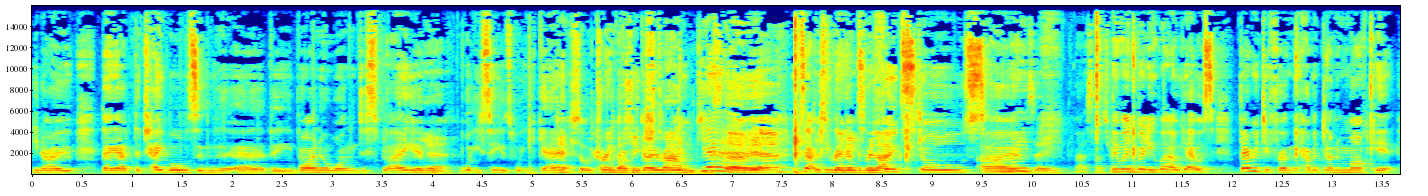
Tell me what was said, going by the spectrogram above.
you know they had the tables and the, uh, the vinyl on display, and what you see is what you get. You sort of drink as you go round Yeah, stuff, yeah. exactly. Just really relaxed. food stalls. So oh, amazing. That sounds It really went good. really well. Yeah, it was very different. We haven't done a market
